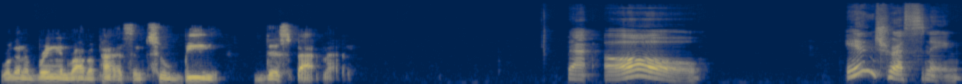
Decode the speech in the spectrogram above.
we're going to bring in Robert Pattinson to be this Batman? That. Oh, interesting.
